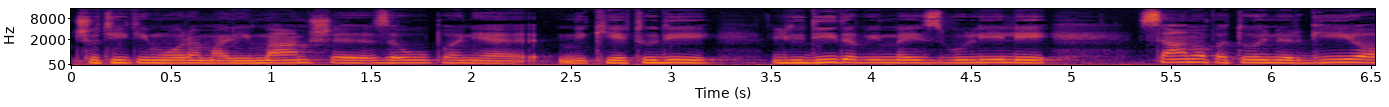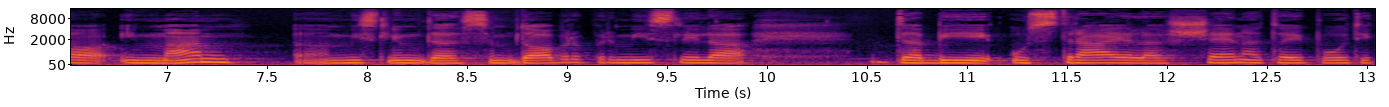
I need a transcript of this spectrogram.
Čutiti moram, ali imam še zaupanje nekje tudi ljudi, da bi me izvolili, sama pa to energijo imam, mislim, da sem dobro premislila, da bi ustrajala še na tej poti.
